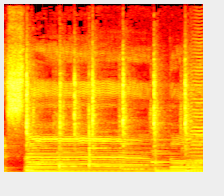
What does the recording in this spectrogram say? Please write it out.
besando.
